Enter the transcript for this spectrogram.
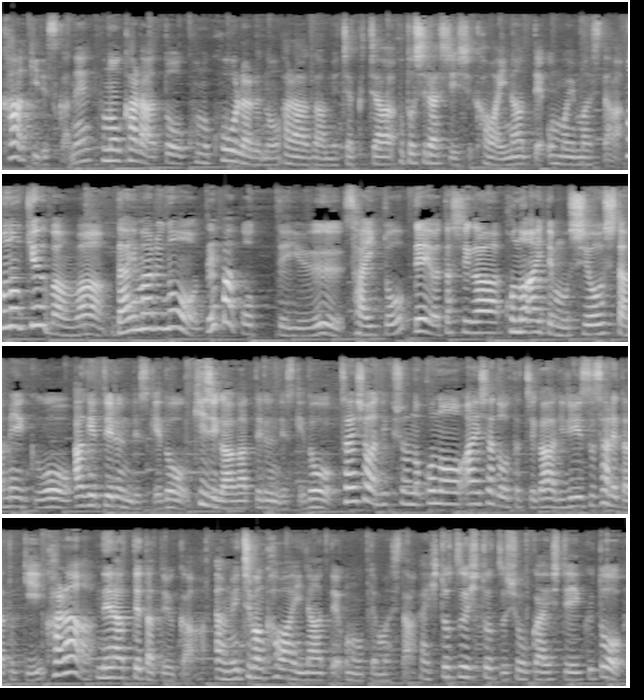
カーキですかね。このカラーとこのコーラルのカラーがめちゃくちゃ今年らしいし可愛いなって思いました。この9番は大丸のデパコっていうサイト。で私がこのアイテムを使用したメイクを上げてるんですけど記事が上がってるんですけど最初アディクションのこのアイシャドウたちがリリースされた時から狙ってたというかあの一番可愛いなって思ってました、はい、一つ一つ紹介していくと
